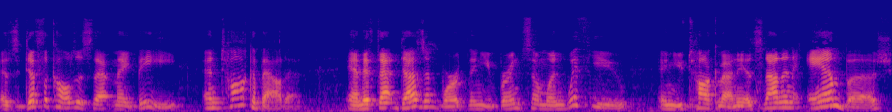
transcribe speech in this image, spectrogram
as difficult as that may be, and talk about it. And if that doesn't work, then you bring someone with you and you talk about it. It's not an ambush,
